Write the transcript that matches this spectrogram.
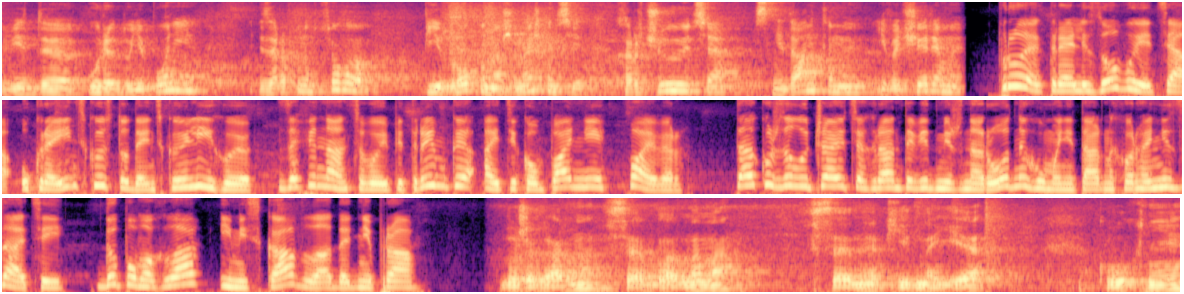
від е, уряду Японії, і за рахунок цього півроку наші мешканці харчуються сніданками і вечерями. Проект реалізовується Українською студентською лігою за фінансової підтримки it компанії Fiverr. Також залучаються гранти від міжнародних гуманітарних організацій. Допомогла і міська влада Дніпра. Дуже гарно, все обладнано, все необхідне є. Кухні,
